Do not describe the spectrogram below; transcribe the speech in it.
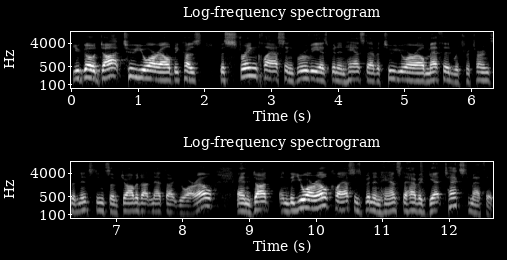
you go dot to URL because the string class in Groovy has been enhanced to have a to URL method which returns an instance of java.net.url, and, dot, and the URL class has been enhanced to have a get text method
